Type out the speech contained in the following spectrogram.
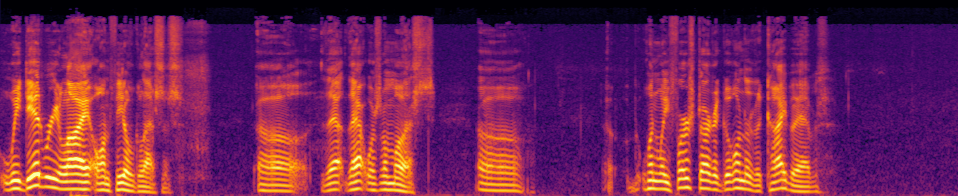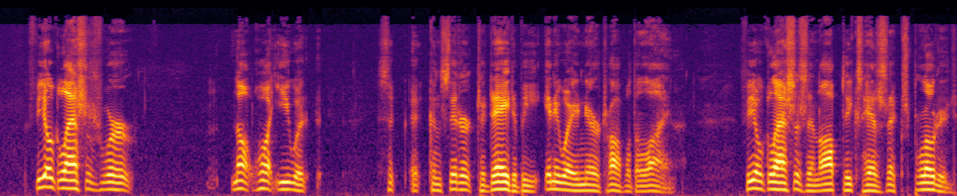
we did rely on field glasses. Uh, that that was a must. Uh, when we first started going to the Kaibabs, field glasses were not what you would uh, consider today to be anywhere near top of the line. Field glasses and optics has exploded.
